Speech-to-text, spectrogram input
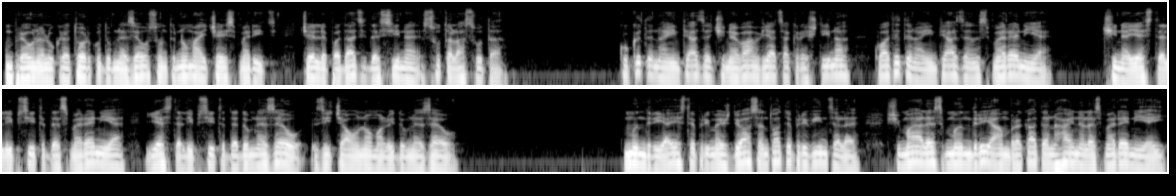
Împreună lucrători cu Dumnezeu sunt numai cei smeriți, cei lepădați de sine 100%. Cu cât înaintează cineva în viața creștină, cu atât înaintează în smerenie. Cine este lipsit de smerenie, este lipsit de Dumnezeu, zicea un om al lui Dumnezeu. Mândria este primejdioasă în toate privințele și mai ales mândria îmbrăcată în hainele smereniei,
